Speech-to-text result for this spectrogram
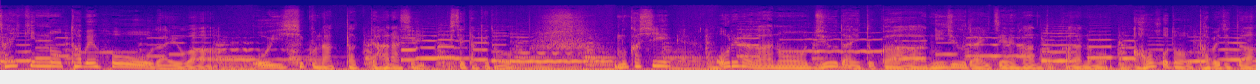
最近の食べ放題は美味しくなったって話してたけど昔俺らがあの10代とか20代前半とかあのアホほど食べてた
